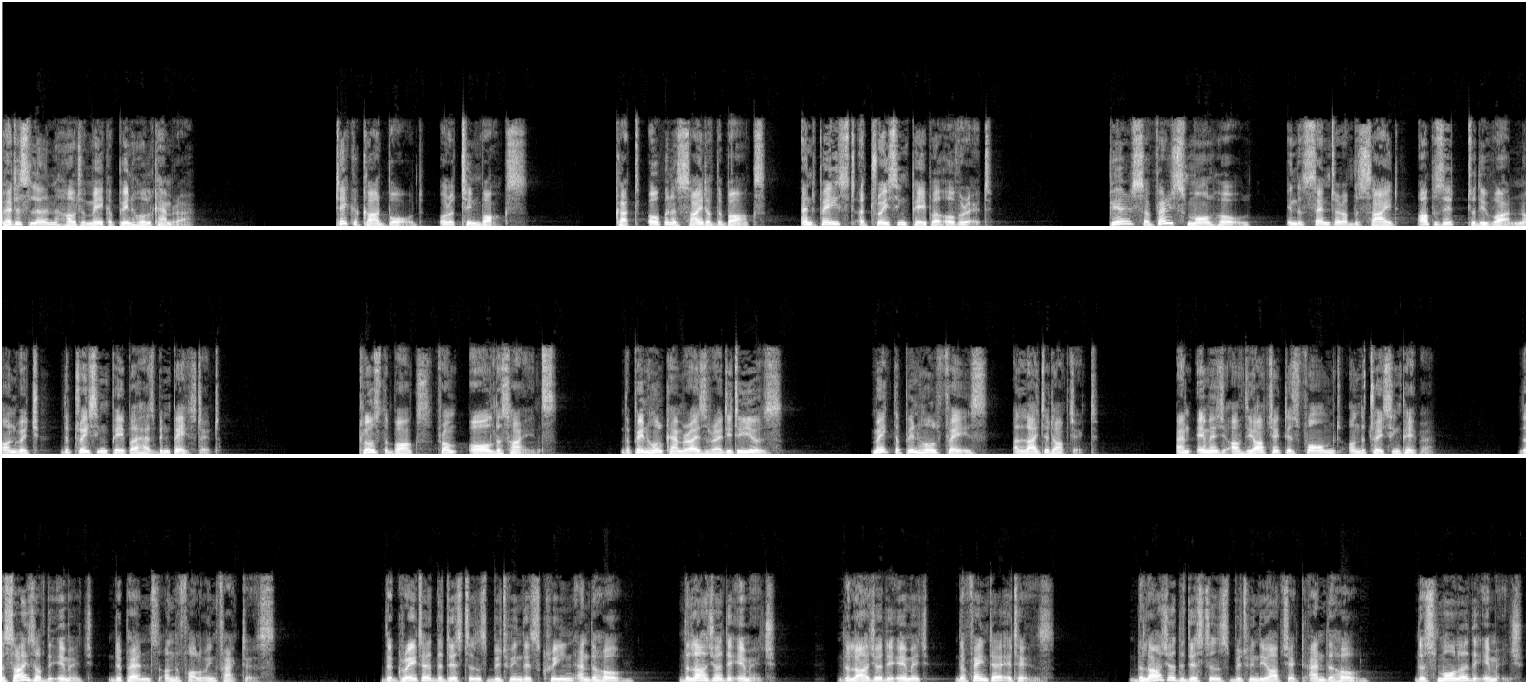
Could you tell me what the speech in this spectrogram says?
Let us learn how to make a pinhole camera. Take a cardboard or a tin box. Cut open a side of the box and paste a tracing paper over it. Pierce a very small hole in the center of the side opposite to the one on which the tracing paper has been pasted. Close the box from all the sides. The pinhole camera is ready to use. Make the pinhole face a lighted object. An image of the object is formed on the tracing paper. The size of the image depends on the following factors. The greater the distance between the screen and the hole, the larger the image. The larger the image, the fainter it is. The larger the distance between the object and the hole, the smaller the image.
